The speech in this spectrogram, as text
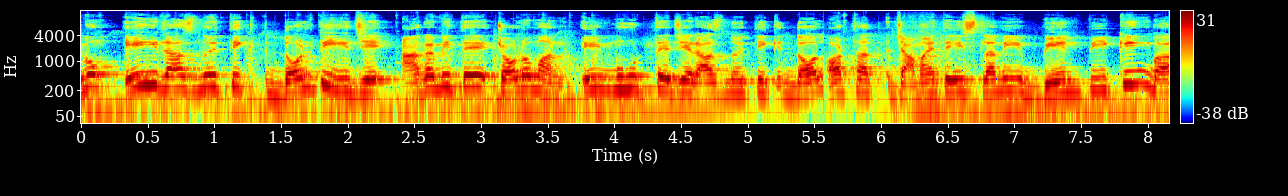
এবং এই রাজনৈতিক দলটি যে আগামীতে চলমান এই মুহূর্তে যে রাজনৈতিক দল, অর্থাৎ জামায়াতে ইসলামী কিংবা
